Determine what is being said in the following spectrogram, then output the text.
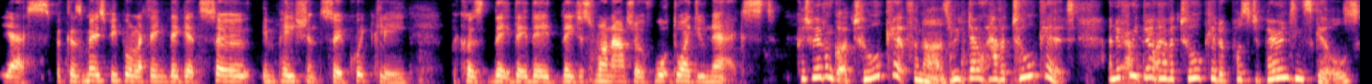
Yes because most people i think they get so impatient so quickly because they they they, they just run out of what do i do next because we haven't got a toolkit for us. We don't have a toolkit. And if yeah. we don't have a toolkit of positive parenting skills,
